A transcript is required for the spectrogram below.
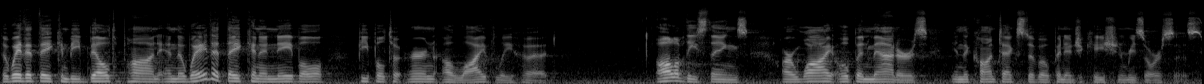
the way that they can be built upon, and the way that they can enable people to earn a livelihood. All of these things are why open matters in the context of open education resources.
